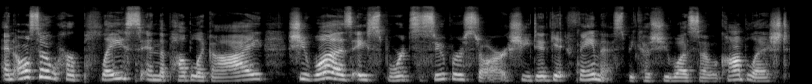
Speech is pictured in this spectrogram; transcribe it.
and also her place in the public eye. She was a sports superstar. She did get famous because she was so accomplished,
